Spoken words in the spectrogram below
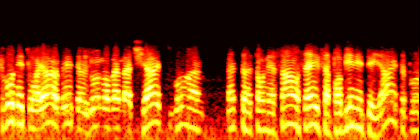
tu vas au nettoyeur, ben, t'as joué un mauvais match hier, tu vas euh, mettre ton essence, hey, ça n'a pas bien été hier, t'as pas.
